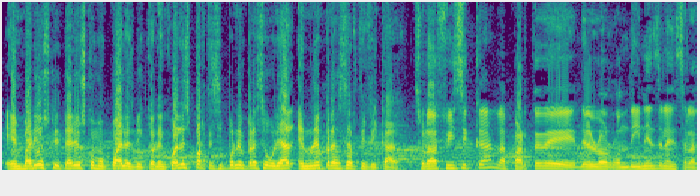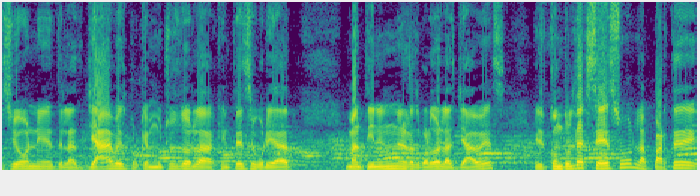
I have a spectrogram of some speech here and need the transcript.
en varios criterios como cuáles, Víctor, ¿en cuáles participa una empresa de seguridad en una empresa certificada? Seguridad física, la parte de, de los rondines de las instalaciones, de las llaves, porque muchos de la gente de seguridad mantienen el resguardo de las llaves, el control de acceso, la parte de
